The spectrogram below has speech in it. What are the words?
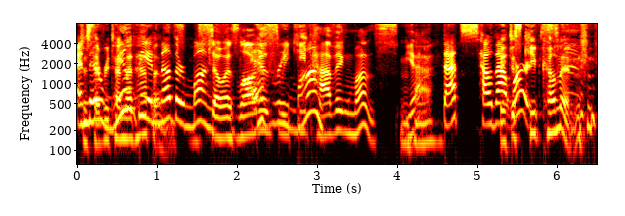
and Just there every time will that be happens. another month. So as long as every we keep month. having months, yeah. that's how that They that just works. keep coming.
